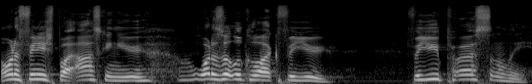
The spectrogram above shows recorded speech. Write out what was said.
I want to finish by asking you what does it look like for you? For you personally?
